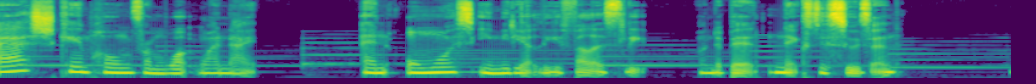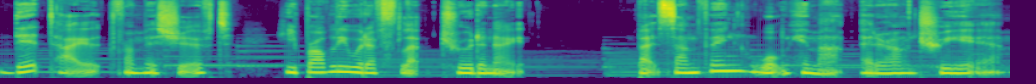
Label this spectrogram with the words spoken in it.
Ash came home from work one night and almost immediately fell asleep on the bed next to Susan. Dead tired from his shift, he probably would have slept through the night. But something woke him up at around 3 a.m.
